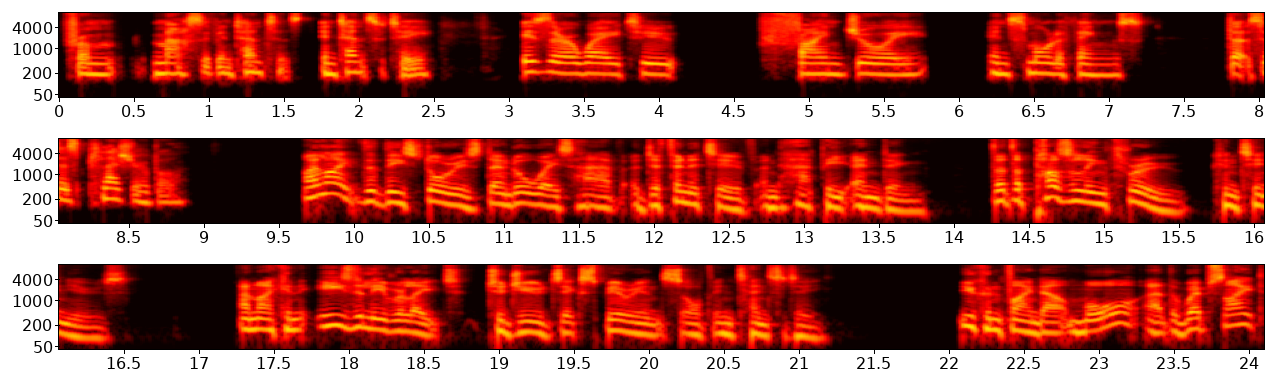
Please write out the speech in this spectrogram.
from massive intensity? Is there a way to find joy in smaller things that's as pleasurable? I like that these stories don't always have a definitive and happy ending, that the puzzling through continues. And I can easily relate to Jude's experience of intensity. You can find out more at the website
